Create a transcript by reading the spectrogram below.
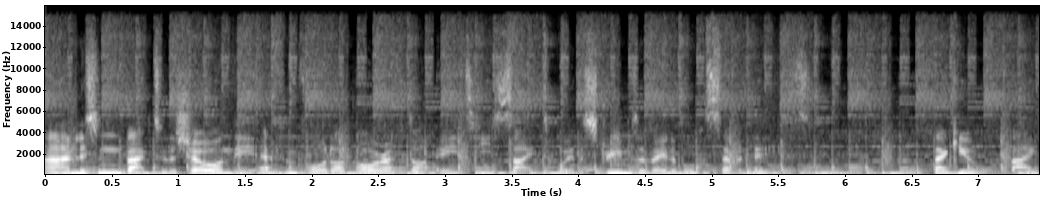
and listen back to the show on the fm4.orf.at site where the stream is available for seven days. Thank you. Bye.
